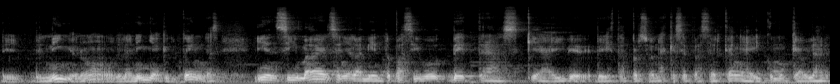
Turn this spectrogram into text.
del niño, ¿no? O de la niña que tú tengas. Y encima el señalamiento pasivo detrás que hay de, estas personas que se te acercan ahí como que hablar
